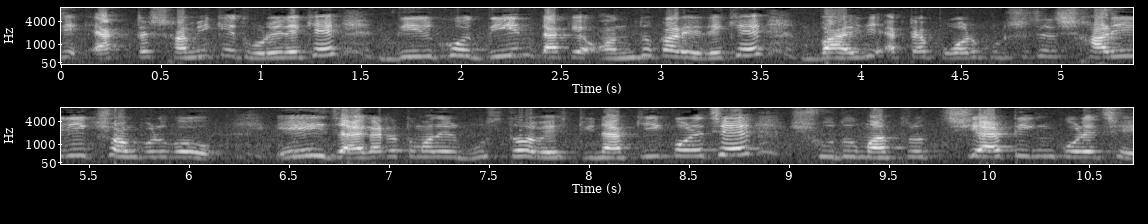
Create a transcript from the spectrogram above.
যে একটা স্বামীকে ধরে রেখে দীর্ঘদিন তাকে অন্ধকারে রেখে বাইরে একটা পরপুরুষের সাথে শারীরিক সম্পর্ক। এই জায়গাটা তোমাদের বুঝতে হবে, টিনা কি করেছে? শুধুমাত্র চ্যাটিং করেছে।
